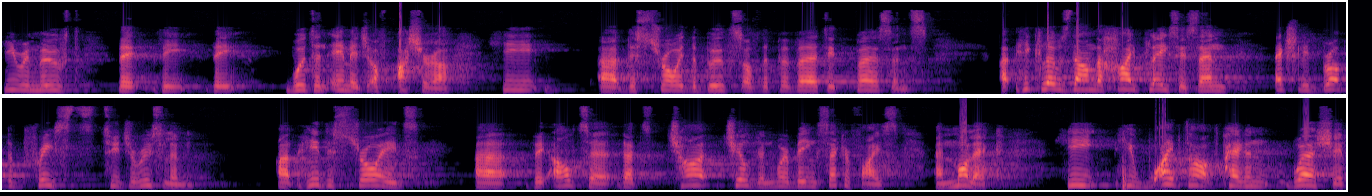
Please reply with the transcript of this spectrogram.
He removed the, the, the wooden image of Asherah. He uh, destroyed the booths of the perverted persons. Uh, he closed down the high places and actually brought the priests to Jerusalem. Uh, he destroyed uh, the altar that ch- children were being sacrificed and Molech. He, he wiped out pagan worship.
